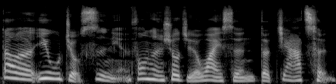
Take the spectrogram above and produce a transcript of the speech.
到了一五九四年，丰臣秀吉的外甥的家臣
